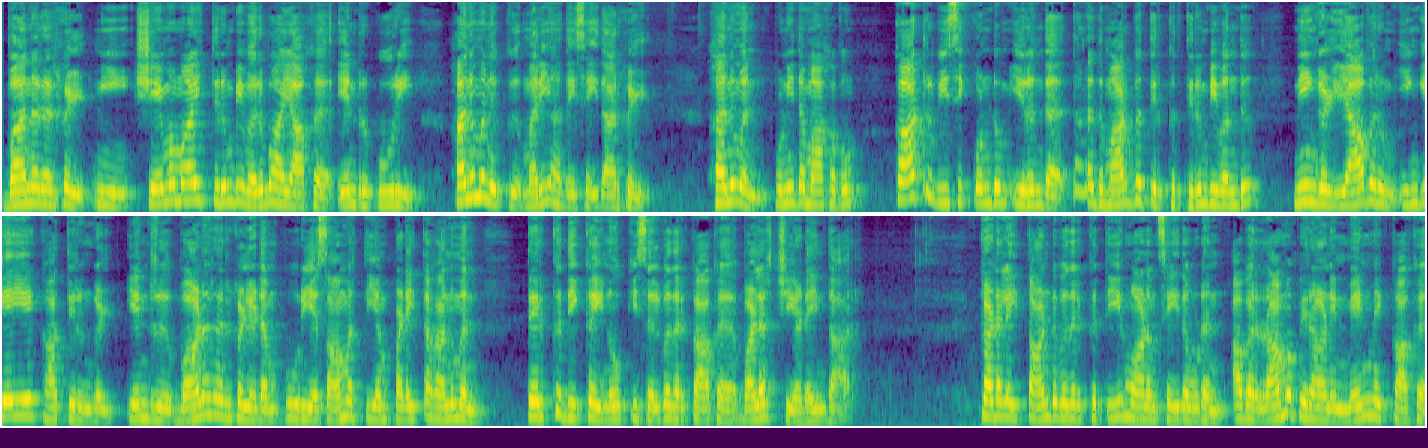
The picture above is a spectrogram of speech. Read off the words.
வானரர்கள் நீ க்ஷேமமாய் திரும்பி வருவாயாக என்று கூறி ஹனுமனுக்கு மரியாதை செய்தார்கள். ஹனுமன் புனிதமாகவும் காற்று வீசிக்கொண்டும் இருந்த தனது மார்க்கத்திற்கு திரும்பி வந்து நீங்கள் யாவரும் இங்கேயே காத்திருங்கள் என்று வானரர்களிடம் கூறிய சாமர்த்தியம் படைத்த ஹனுமன் தெற்கு திக்கை நோக்கி செல்வதற்காக வளர்ச்சியடைந்தார். கடலை தாண்டுவதற்கு தீர்மானம் செய்தவுடன் அவர் ராமபிரானின் மேன்மைக்காக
